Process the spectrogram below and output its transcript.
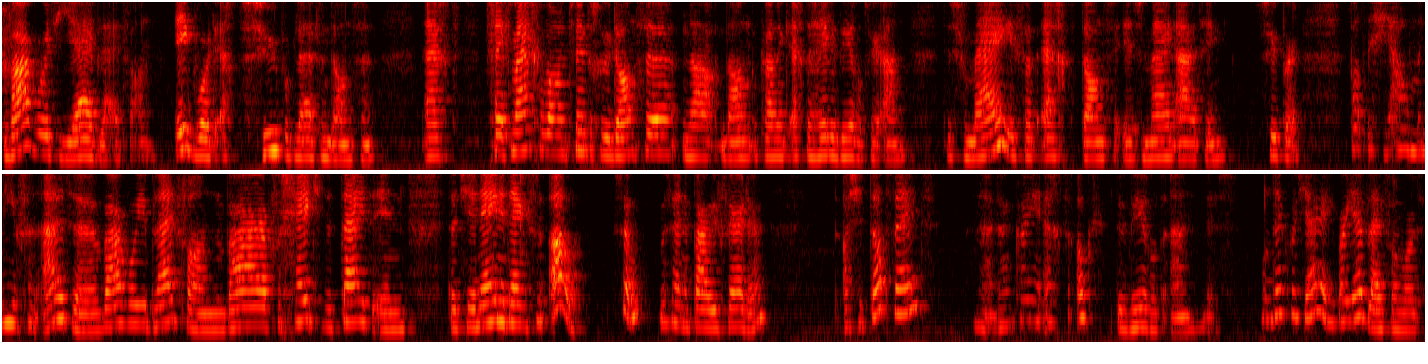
Waar word jij blij van? Ik word echt super blij van dansen. Echt, geef mij gewoon 20 uur dansen, nou dan kan ik echt de hele wereld weer aan. Dus voor mij is dat echt, dansen is mijn uiting. Super. Wat is jouw manier van uiten? Waar word je blij van? Waar vergeet je de tijd in? Dat je in ene denkt van, oh, zo, we zijn een paar uur verder. Als je dat weet, nou, dan kan je echt ook de wereld aan. Dus ontdek wat jij, waar jij blij van wordt.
